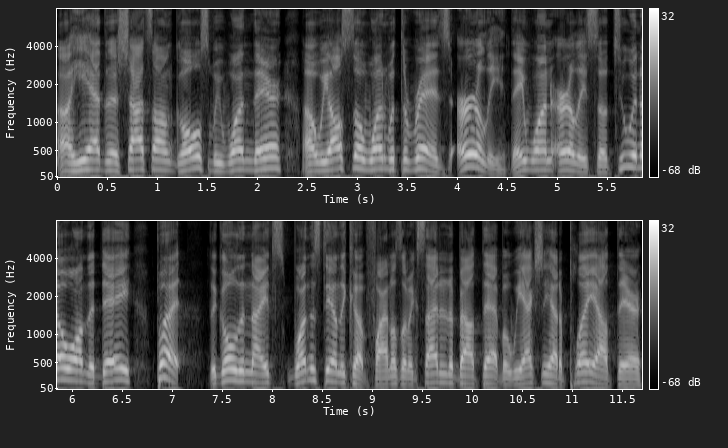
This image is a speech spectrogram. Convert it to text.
uh, he had the shots on goal, so we won there. Uh, we also won with the Reds early. They won early, so 2 0 on the day, but the Golden Knights won the Stanley Cup Finals. I'm excited about that, but we actually had a play out there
